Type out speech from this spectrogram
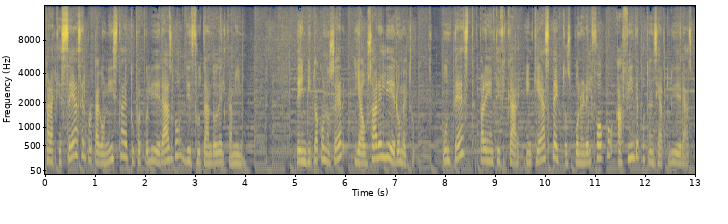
para que seas el protagonista de tu propio liderazgo disfrutando del camino. Te invito a conocer y a usar el liderómetro, un test para identificar en qué aspectos poner el foco a fin de potenciar tu liderazgo.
